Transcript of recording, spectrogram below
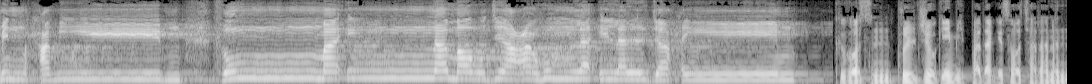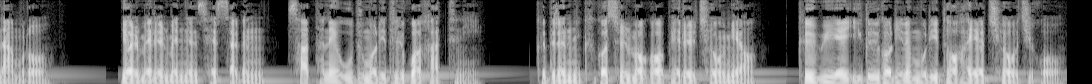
من حميم ثم إن مرجعهم لإلى الجحيم 그것은 불지옥의 밑바닥에서 자라는 나무로 열매를 맺는 새싹은 사탄의 우두머리들과 같으니 그들은 그것을 먹어 배를 채우며 그 위에 이글거리는 물이 더하여 채워지고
